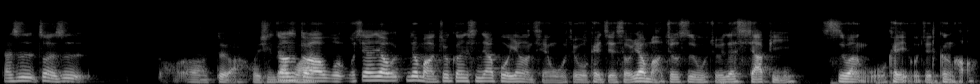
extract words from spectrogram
但是真的是，呃，对吧？回新加坡但是对啊，我我现在要要么就跟新加坡一样的钱，我觉得我可以接受；要么就是我觉得在虾皮四万五，我可以我觉得更好。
